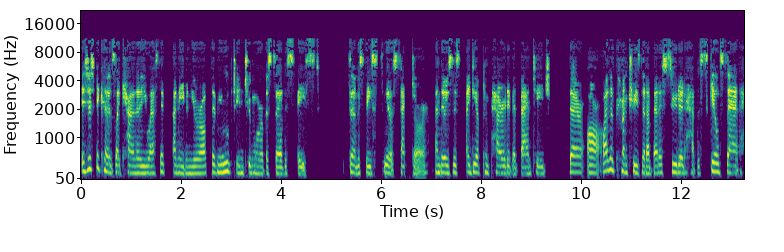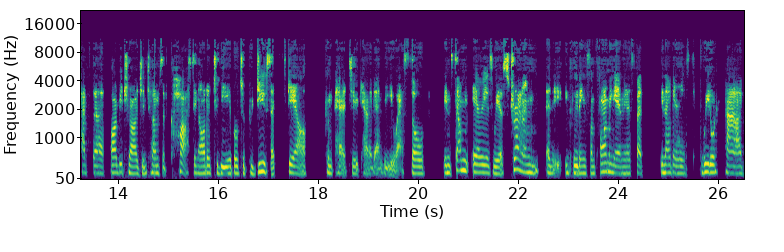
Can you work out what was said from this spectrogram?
it's just because like Canada, US, and even Europe, they've moved into more of a service based, service based, you know, sector. And there's this idea of comparative advantage. There are other countries that are better suited, have the skill set, have the arbitrage in terms of cost in order to be able to produce at scale compared to Canada and the US. So in some areas we are strong and including some farming areas, but in others we don't have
